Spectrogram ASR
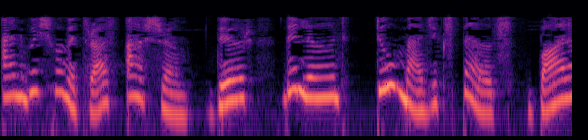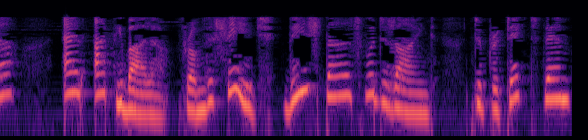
and Vishwamitra's ashram. There they learned two magic spells, Bala and Atibala, from the sage. These spells were designed to protect them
